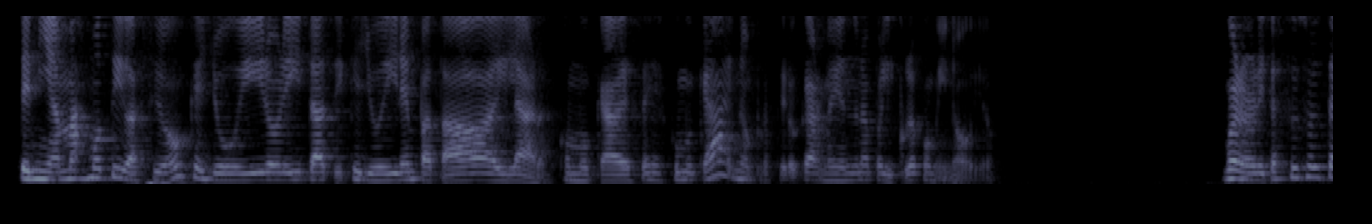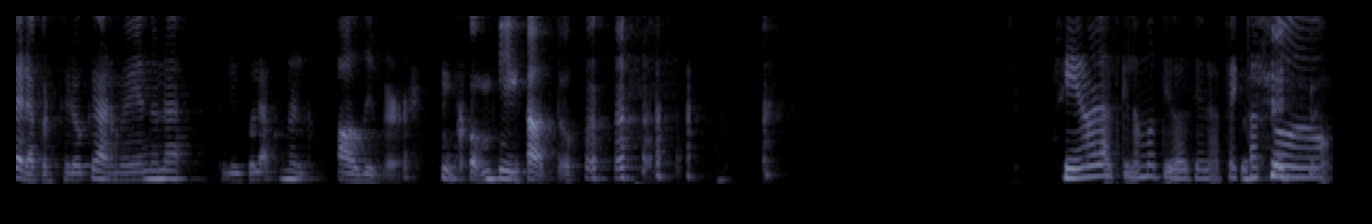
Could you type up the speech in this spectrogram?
tenía más motivación que yo ir ahorita, que yo ir empatada a bailar, como que a veces es como que, ay, no, prefiero quedarme viendo una película con mi novio. Bueno, ahorita estoy soltera, prefiero quedarme viendo una película con el Oliver, con mi gato. Sí, no, es que la motivación afecta todo,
